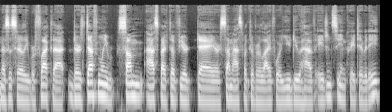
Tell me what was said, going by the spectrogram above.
necessarily reflect that. There's definitely some aspect of your day or some aspect of your life where you do have agency and creativity.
